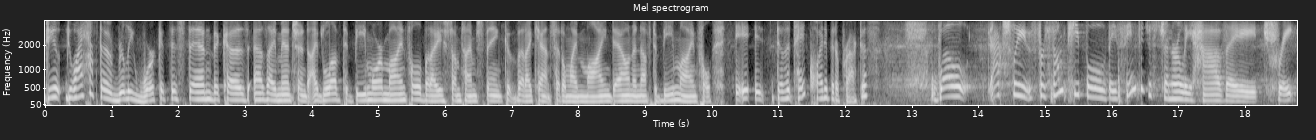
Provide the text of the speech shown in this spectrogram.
do do I have to really work at this then? Because as I mentioned, I'd love to be more mindful, but I sometimes think that I can't settle my mind down enough to be mindful. It, it, does it take quite a bit of practice? Well, actually, for some people, they seem to just generally have a trait,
